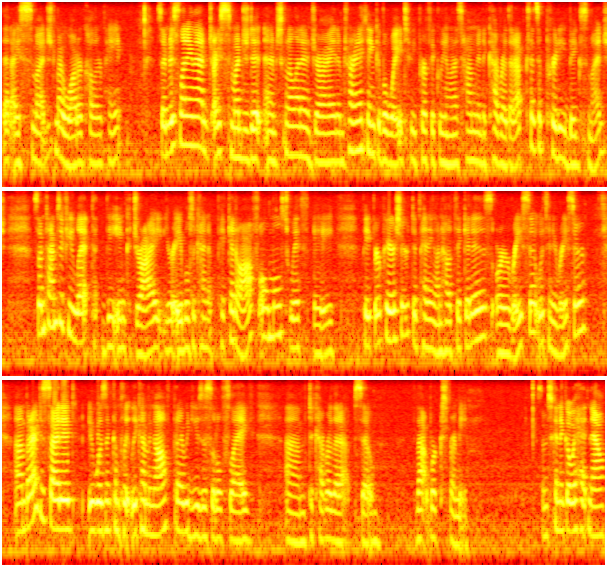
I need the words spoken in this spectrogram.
that I smudged my watercolor paint. So I'm just letting that, I smudged it and I'm just going to let it dry. And I'm trying to think of a way, to be perfectly honest, how I'm going to cover that up because that's a pretty big smudge. Sometimes if you let the ink dry, you're able to kind of pick it off almost with a paper piercer, depending on how thick it is, or erase it with an eraser. Um, but I decided it wasn't completely coming off, but I would use this little flag um, to cover that up. So that works for me. So I'm just going to go ahead now.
